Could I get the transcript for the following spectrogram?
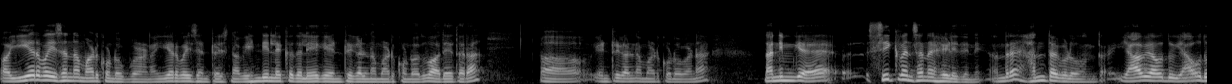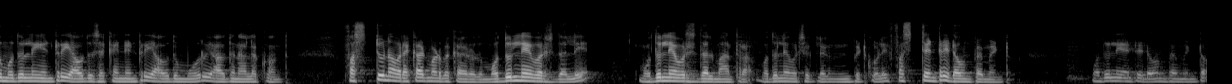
year ವೈಸನ್ನು ಮಾಡ್ಕೊಂಡು ಹೋಗ್ಬಿಡೋಣ. ಇಯರ್ ವೈಸ್ ಎಂಟ್ರೀಸ್ ನಾವು ಹಿಂದಿನ ಲೆಕ್ಕದಲ್ಲಿ ಹೇಗೆ ಎಂಟ್ರಿಗಳನ್ನ ಮಾಡ್ಕೊಂಡು ಹೋದ್ವೋ ಅದೇ ಥರ ಎಂಟ್ರಿಗಳನ್ನ ಮಾಡ್ಕೊಂಡು ಹೋಗೋಣ. ನಾನು ನಿಮಗೆ ಸೀಕ್ವೆನ್ಸನ್ನು ಹೇಳಿದ್ದೀನಿ ಅಂದರೆ ಹಂತಗಳು ಅಂತ. ಯಾವ್ಯಾವುದು, ಯಾವುದು ಮೊದಲನೇ ಎಂಟ್ರಿ ಯಾವುದು ಸೆಕೆಂಡ್ ಎಂಟ್ರಿ ಯಾವುದು ಮೂರು, ಯಾವುದು ನಾಲ್ಕು ಅಂತ. ಫಸ್ಟು ನಾವು ರೆಕಾರ್ಡ್ ಮಾಡಬೇಕಾಗಿರೋದು ಮೊದಲನೇ ವರ್ಷದಲ್ಲಿ ಮೊದಲನೇ ವರ್ಷದಲ್ಲಿ ಮಾತ್ರ, ಮೊದಲನೇ ವರ್ಷಕ್ಕೆ ನೆನ್ಪಿಟ್ಕೊಳ್ಳಿ. ಫಸ್ಟ್ ಎಂಟ್ರಿ ಡೌನ್ ಪೇಮೆಂಟು ಮೊದಲನೇ ಎಂಟ್ರಿ ಡೌನ್ ಪೇಮೆಂಟು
